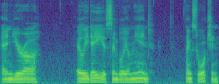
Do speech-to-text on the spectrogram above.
and your uh, LED assembly on the end. Thanks for watching.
